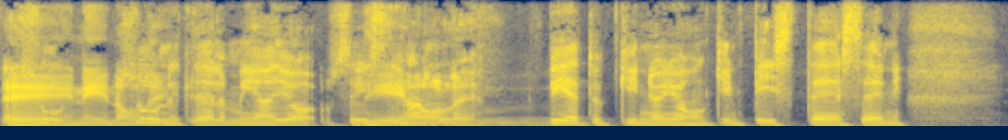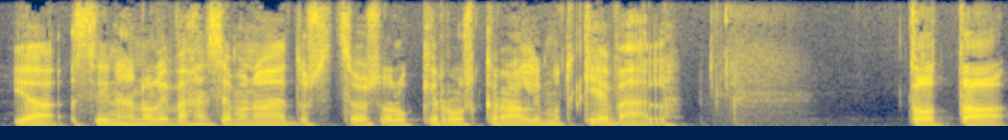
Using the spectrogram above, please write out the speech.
Ei, niin olikin. suunnitelmia jo, siis Niin ihan oli. vietykin jo johonkin pisteeseen. Ja siinähän oli vähän semmoinen ajatus, että se olisi ollutkin ruskaralli, mutta keväällä. Tota,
